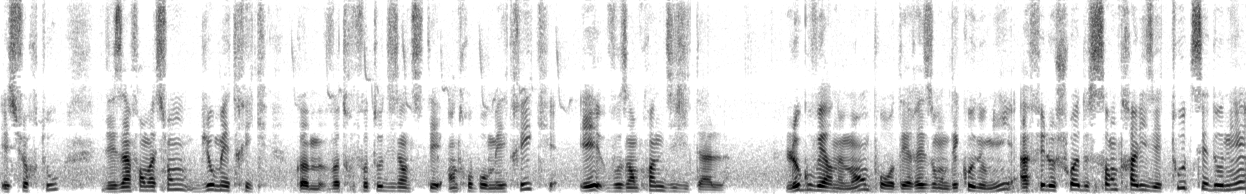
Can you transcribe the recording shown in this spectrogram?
et surtout des informations biométriques, comme votre photo d'identité anthropométrique et vos empreintes digitales. Le gouvernement, pour des raisons d'économie, a fait le choix de centraliser toutes ces données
